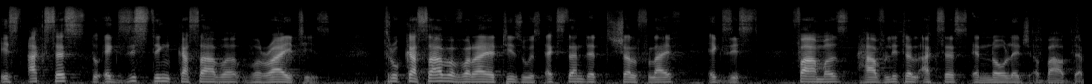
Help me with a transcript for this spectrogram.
is access to existing cassava varieties. Through cassava varieties with extended shelf life exist, farmers have little access and knowledge about them.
